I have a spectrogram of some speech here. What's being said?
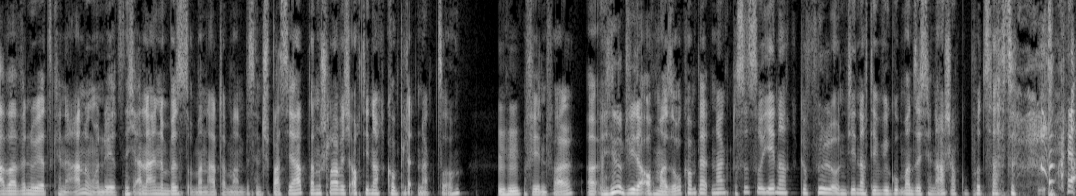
aber wenn du jetzt, keine Ahnung, wenn du jetzt nicht alleine bist und man hat da mal ein bisschen Spaß gehabt, dann schlafe ich auch die Nacht komplett nackt so. mhm. Auf jeden Fall. Äh, hin und wieder auch mal so komplett nackt. Das ist so je nach Gefühl und je nachdem, wie gut man sich den Arsch abgeputzt hat.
